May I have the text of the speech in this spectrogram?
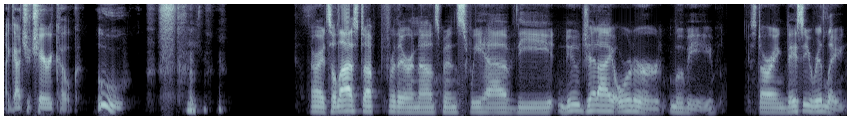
I got you cherry coke. Ooh. All right, so last up for their announcements, we have the new Jedi Order movie starring Daisy Ridley.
